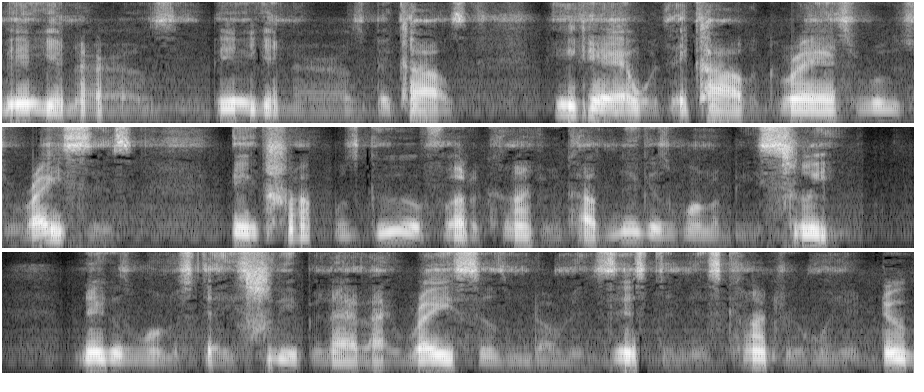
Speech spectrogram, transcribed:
millionaires and billionaires because he had what they call the grassroots races. And Trump was good for the country because niggas want to be sleep. Niggas want to stay sleep and act like racism don't exist in this country when it do.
